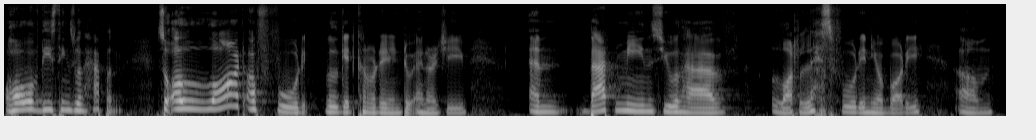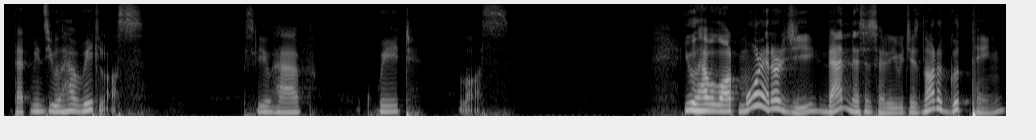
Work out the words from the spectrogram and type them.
all of these things will happen. So a lot of food will get converted into energy and that means you will have a lot less food in your body. Um, that means you will have weight loss. So you'll have weight loss you'll have a lot more energy than necessary, which is not a good thing.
